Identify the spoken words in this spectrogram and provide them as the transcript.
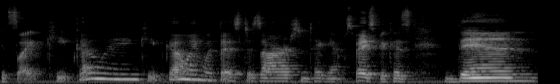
it's like, keep going, keep going with those desires and taking up space because then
